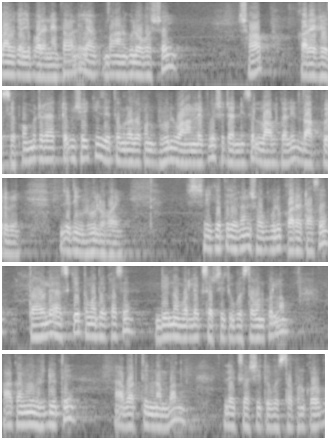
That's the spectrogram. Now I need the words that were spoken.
লাল কালি পড়ে নেই। তাহলে বানানগুলো অবশ্যই সব কারেক্ট হয়েছে। কম্পিউটারের একটা বিষয় কি যে, তোমরা যখন ভুল বানান লিখবে, সেটার নিচে লাল কালির দাগ পড়বে, যদি ভুল হয়। সেই ক্ষেত্রে এখানে সবগুলো কারেক্ট আছে। তাহলে আজকে তোমাদের কাছে দুই নম্বর লেকচার শিট উপস্থাপন করলাম। আগামী ভিডিওতে আবার তিন নম্বর লেকচার শিট উপস্থাপন করব।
